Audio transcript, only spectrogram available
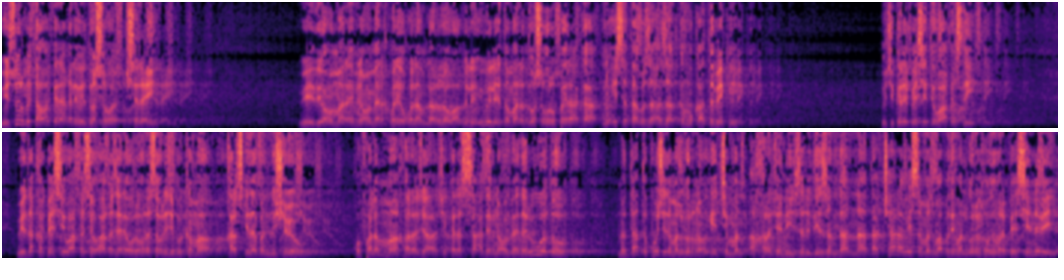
وې سور به تاوان پر راغلی وې 200 شرعي وی دی عمر ابن عمر خپل غلام لرل واغله ویلې ته مال 200 روپۍ راکا نو ایسه ته به آزاد کا مکاتبه کې چې کله پیسې ته واغستې وی دغه پیسې واغسته او هغه ځل ورور سره چې بکما قرض کې دا بند شوی وو خو فلما خرجا چې کله سعد ابن عبیده وروته نو دا ته پوښتنه ملګرو نه وکي چې من اخرجنی زر دې زندان نه دا چاره وې سمجما په دې ملګرو خو دومره پیسې نه وي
